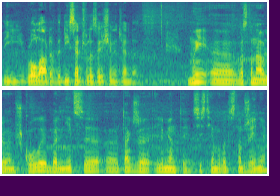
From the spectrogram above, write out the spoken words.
the rollout of the decentralization agenda. Мы э, восстанавливаем школы, больницы, э, также элементы системы водоснабжения.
